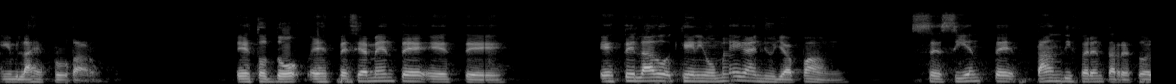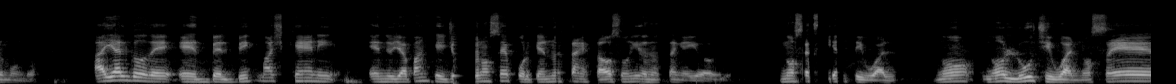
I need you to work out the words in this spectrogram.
y las explotaron. Estos dos, especialmente este, este lado, Kenny Omega en New Japan se siente tan diferente al resto del mundo. Hay algo de el, del Big Match Kenny en New Japan que yo no sé por qué no está en Estados Unidos, no está en AEW. No se siente igual, no, no lucha igual, no sé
